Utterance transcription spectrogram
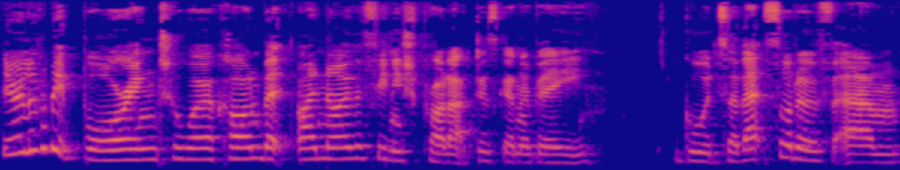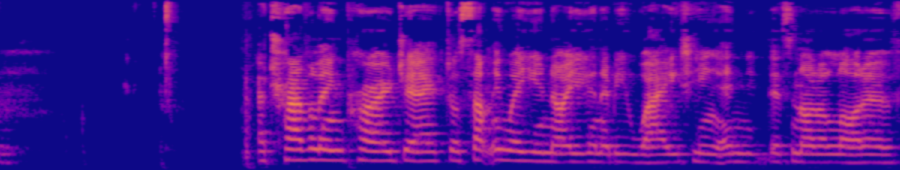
they're a little bit boring to work on, but I know the finished product is going to be good. So that's sort of um, a traveling project or something where you know you're going to be waiting and there's not a lot of,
